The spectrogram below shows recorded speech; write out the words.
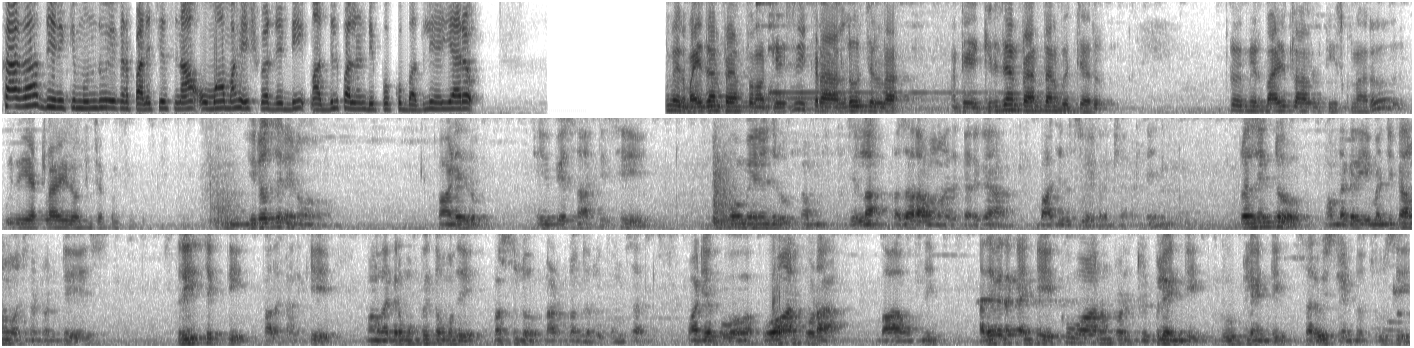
కాగా దీనికి ముందు ఇక్కడ పనిచేసిన ఉమామహేశ్వర్ రెడ్డి మద్దిలపల్లం డిపోకు బదిలీ అయ్యారు. మీరు మైదాన ప్రాంతంలో చేసి ఇక్కడ అల్లూరు జిల్లా అంటే గిరిజన ప్రాంతానికి వచ్చారు. ఇప్పుడు మీరు బాధ్యతలు ఆల్రెడీ తీసుకున్నారు. ఇది ఎట్లా ఇది అవుతుంది చెప్పండి సార్. ఈరోజు నేను పాడేరు ఏపీఎస్ఆర్టీసీ డిపో మేనేజరు జిల్లా ప్రజా రవాణాధికారిగా బాధ్యతలు స్వీకరించానండి ప్రజెంట్ మన దగ్గర ఈ మధ్యకాలంలో వచ్చినటువంటి స్త్రీ శక్తి పథకానికి మన దగ్గర ముప్పై తొమ్మిది బస్సులు నడపడం జరుగుతుంది సార్. వాటి యొక్క ఓ- ఓఆర్ కూడా బాగుంది. అదేవిధంగా ఇంకా ఎక్కువ ఓఆర్ ఉన్నటువంటి ట్రిప్పులు ఏంటి రూట్లు ఏంటి సర్వీసులు ఏంటో చూసి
